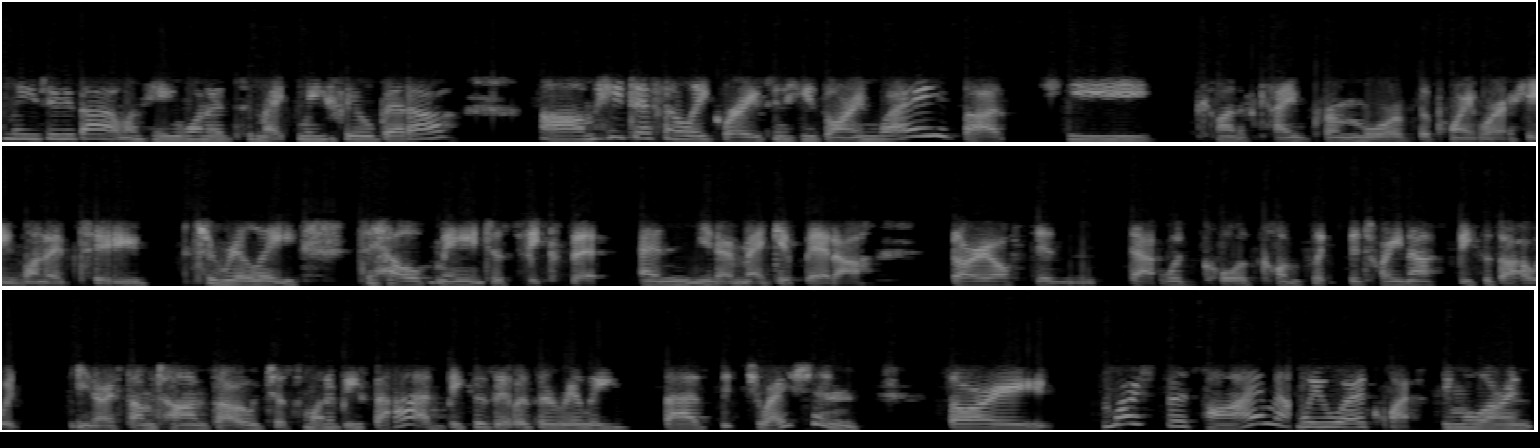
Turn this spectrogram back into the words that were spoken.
me do that when he wanted to make me feel better. Um, he definitely grieved in his own way, but he kind of came from more of the point where he wanted to to really to help me just fix it and you know make it better. So often that would cause conflict between us because I would you know sometimes I would just want to be sad because it was a really sad situation. So most of the time we were quite similar and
